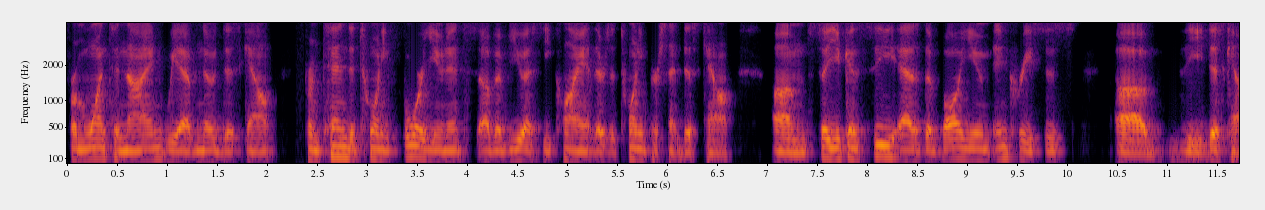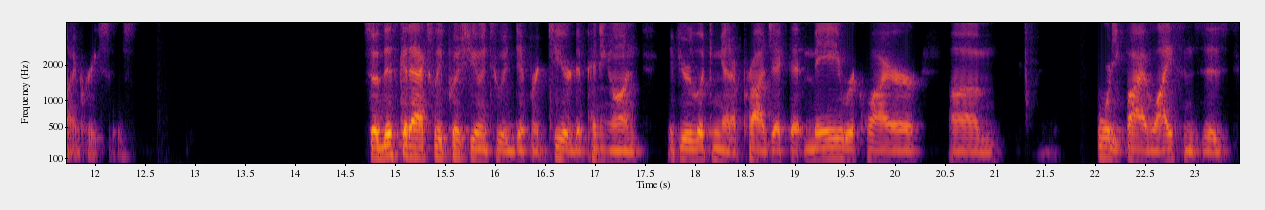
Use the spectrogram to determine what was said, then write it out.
from one to nine, we have no discount. From 10 to 24 units of a View SE client, there's a 20% discount. Um, so you can see as the volume increases, uh, the discount increases. So this could actually push you into a different tier depending on if you're looking at a project that may require um, 45 licenses,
